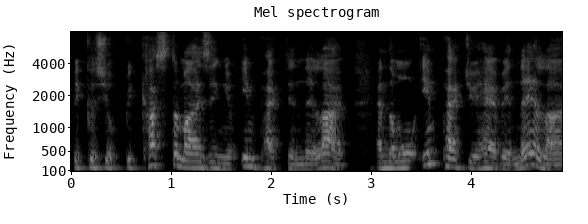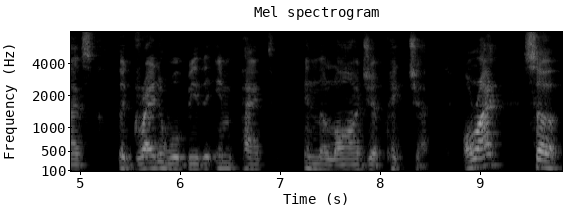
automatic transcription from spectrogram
because you'll be customizing your impact in their life. And the more impact you have in their lives, the greater will be the impact in the larger picture. All right. So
